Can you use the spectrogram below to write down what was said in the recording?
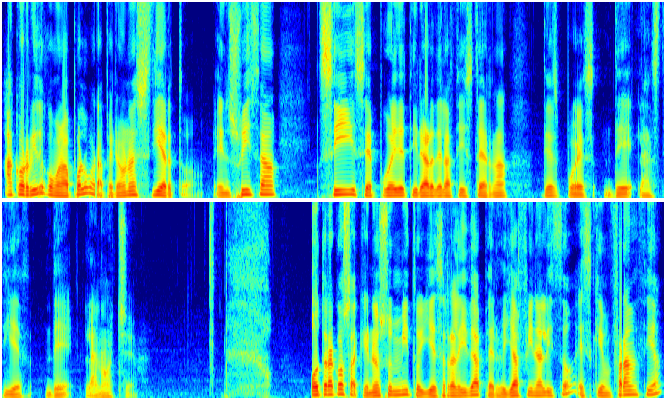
Ha corrido como la pólvora, pero no es cierto. En Suiza sí se puede tirar de la cisterna después de las 10 de la noche. Otra cosa que no es un mito y es realidad, pero ya finalizó, es que en Francia,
